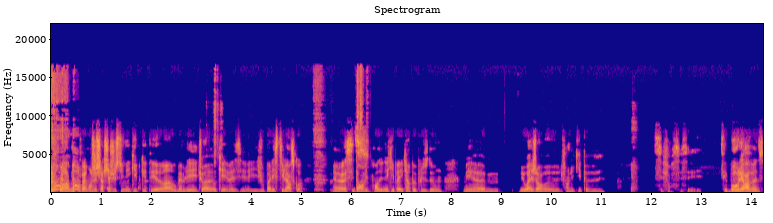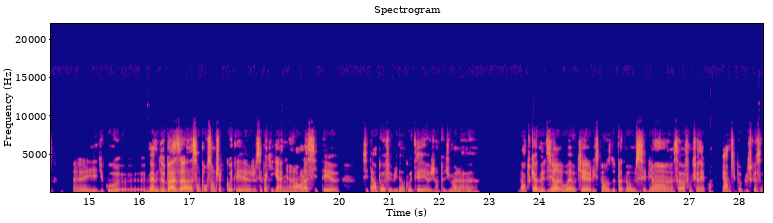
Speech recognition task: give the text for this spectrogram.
non, non, vraiment, j'ai cherché juste une équipe qui était, euh, ou même les, tu vois, ok, vas-y, ils jouent pas les Steelers, quoi. Euh, si t'as envie de prendre une équipe avec un peu plus de monde. Mais, euh, mais ouais, genre, enfin, l'équipe, c'est, beau, les Ravens. et du coup, même de base à 100% de chaque côté, je sais pas qui gagne. Alors là, si t'es, si t'es un peu affaibli d'un côté, j'ai un peu du mal à, en tout cas me dire ouais ok l'expérience de Pat Mahomes c'est bien ça va fonctionner quoi il y a un petit peu plus que ça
